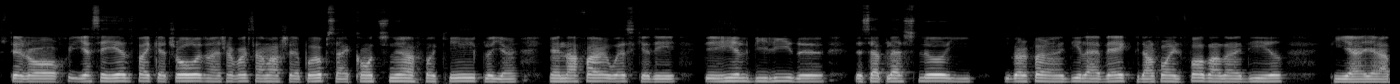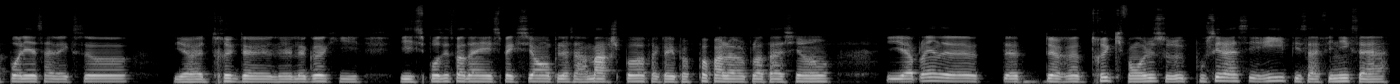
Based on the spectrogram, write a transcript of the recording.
C'était genre, ils essayaient de faire quelque chose, mais à chaque fois que ça marchait pas, puis ça continuait à fucker. Puis là, il y, a y a une affaire où est-ce qu'il y a des, des hillbillies de, de sa place-là, ils, ils veulent faire un deal avec, puis dans le fond, ils le forcent dans un deal. Puis il y a la police avec ça. Il y a un truc de le, le gars qui il est supposé de faire de l'inspection, puis là, ça marche pas, fait que là, ils peuvent pas faire leur implantation. Il y a plein de, de, trucs qui font juste pousser la série, puis ça finit que ça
